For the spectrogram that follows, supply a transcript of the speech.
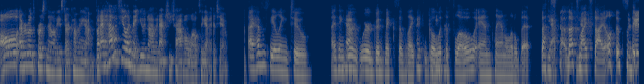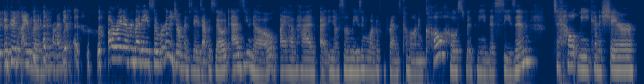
all everyone's personalities start coming up. But I have a feeling that you and I would actually travel well together too. I have a feeling too. I think yeah. we're we're a good mix of like go with the flow and plan a little bit. That's yeah. that's yeah. my style. It's a good a good hybrid, a good hybrid. yes. All right, everybody. So we're going to jump in today's episode. As you know, I have had uh, you know some amazing, wonderful friends come on and co-host with me this season to help me kind of share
